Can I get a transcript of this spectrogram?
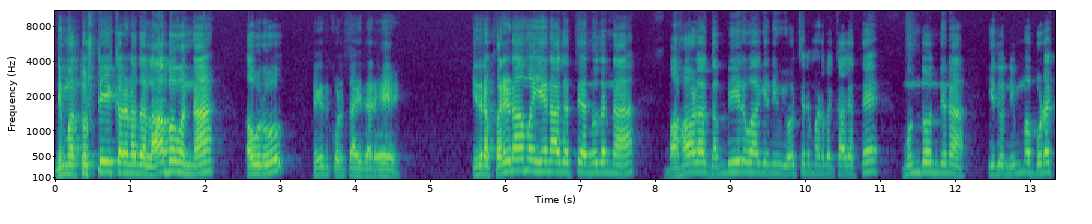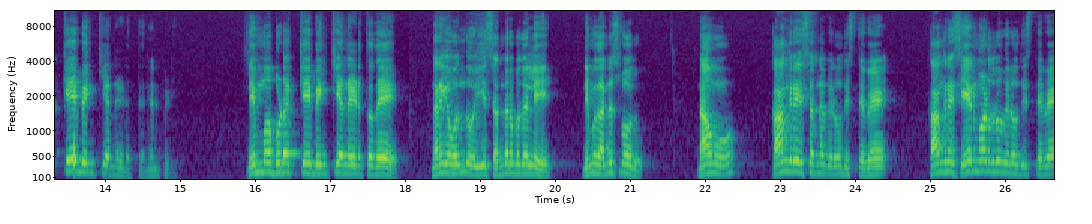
ನಿಮ್ಮ ತುಷ್ಟೀಕರಣದ ಲಾಭವನ್ನ ಅವರು ತೆಗೆದುಕೊಳ್ತಾ ಇದ್ದಾರೆ. ಇದರ ಪರಿಣಾಮ ಏನಾಗತ್ತೆ ಅನ್ನೋದನ್ನ ಬಹಳ ಗಂಭೀರವಾಗಿ ನೀವು ಯೋಚನೆ ಮಾಡಬೇಕಾಗತ್ತೆ. ಮುಂದೊಂದಿನ ಇದು ನಿಮ್ಮ ಬುಡಕ್ಕೆ ಬೆಂಕಿಯನ್ನು ಇಡುತ್ತೆ. ನೆನಪಿಡಿ. ನಿಮ್ಮ ಬುಡಕ್ಕೆ ಬೆಂಕಿಯನ್ನು ಇಡ್ತದೆ. ನನಗೆ ಒಂದು ಈ ಸಂದರ್ಭದಲ್ಲಿ ನಿಮಗೆ ಅನ್ನಿಸ್ಬೋದು. ನಾವು ಕಾಂಗ್ರೆಸ್ ಅನ್ನ ವಿರೋಧಿಸ್ತೇವೆ, ಕಾಂಗ್ರೆಸ್ ಏನು ಮಾಡಿದ್ರೂ ವಿರೋಧಿಸ್ತೇವೆ,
